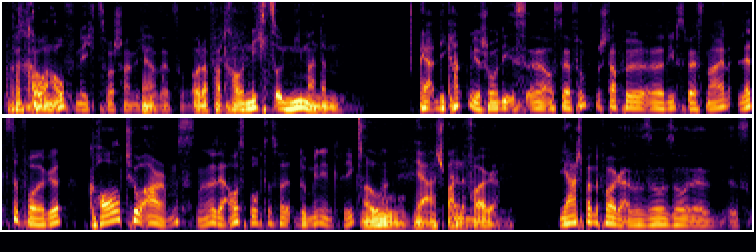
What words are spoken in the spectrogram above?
vertraue Vertrauen. auf nichts nichts wahrscheinlich ja. Übersetzung. Oder vertraue nichts und niemandem. Ja, die kannten wir schon. Die ist äh, aus der fünften Staffel äh, Deep Space Nine. Letzte Folge, Call to Arms, ne, der Ausbruch des Dominion-Kriegs. Oh, ne? ja, spannende ähm, Folge. Ja, spannende Folge. Also so, so, äh, es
